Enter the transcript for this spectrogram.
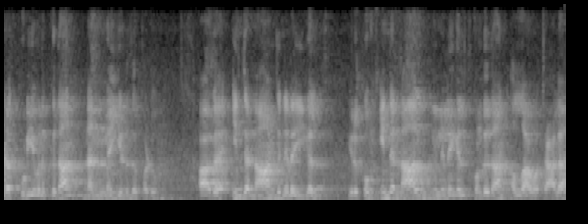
விடக்கூடியவனுக்கு தான் நன்மை எழுதப்படும். ஆக இந்த நான்கு நிலைகள் இருக்கும். இந்த நான்கு நிலைகள் கொண்டுதான் அல்லாஹ் தாலா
